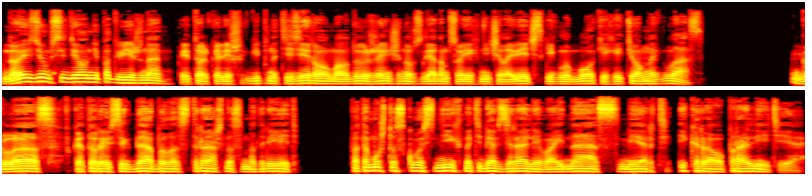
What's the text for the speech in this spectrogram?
Но Изюм сидел неподвижно и только лишь гипнотизировал молодую женщину взглядом своих нечеловеческих, глубоких и темных глаз. Глаз, в который всегда было страшно смотреть, потому что сквозь них на тебя взирали война, смерть и кровопролитие.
